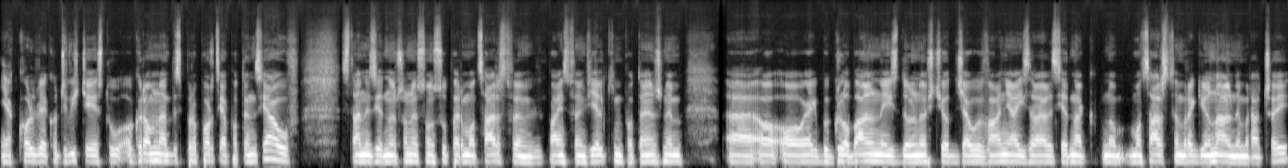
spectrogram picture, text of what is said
Jakkolwiek oczywiście jest tu ogromna dysproporcja potencjałów. Stany Zjednoczone są supermocarstwem, państwem wielkim, potężnym, e, o, o jakby globalnej zdolności oddziaływania. Izrael jest jednak no, mocarstwem regionalnym raczej.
